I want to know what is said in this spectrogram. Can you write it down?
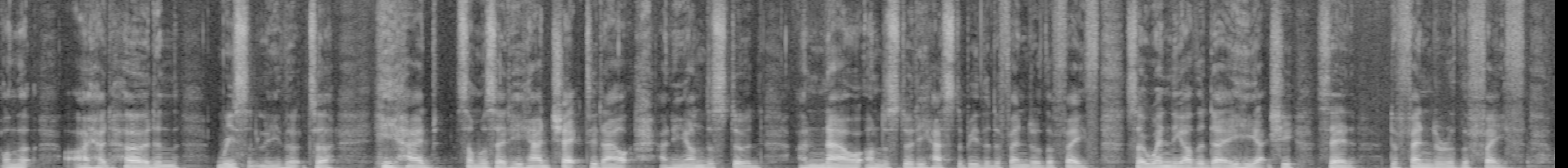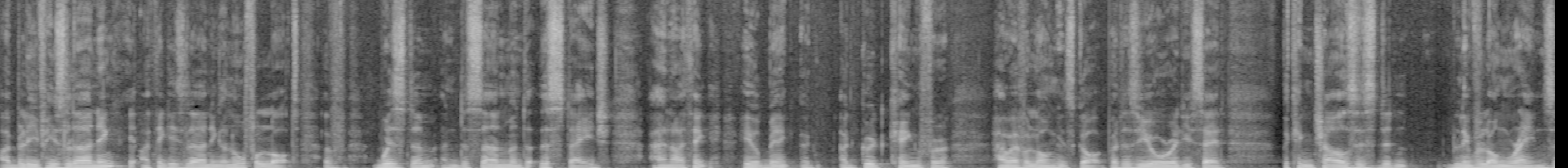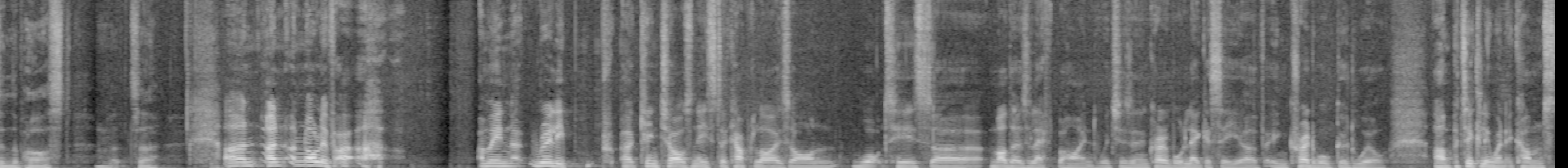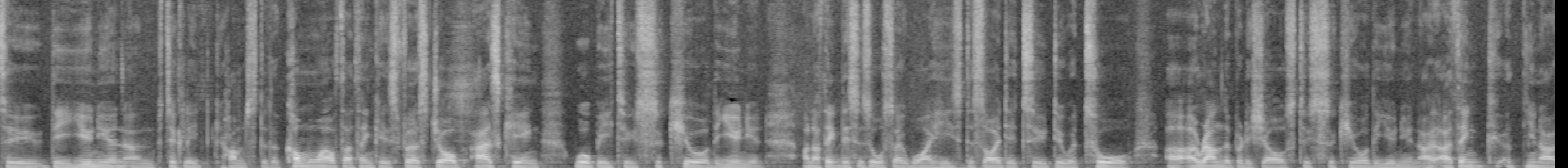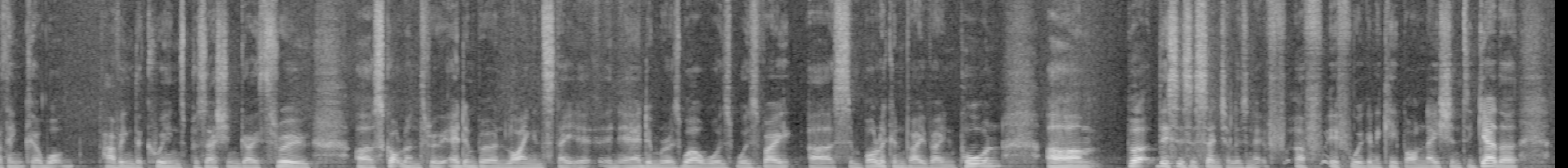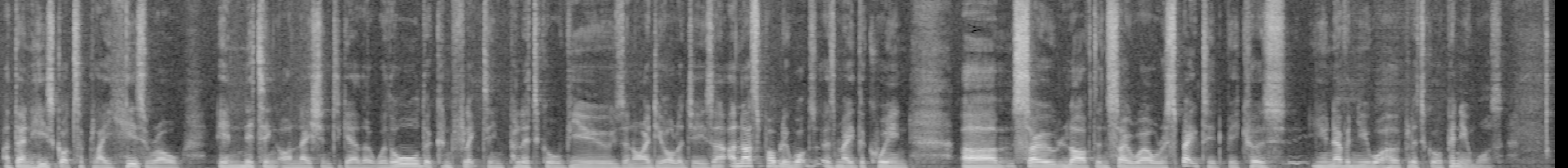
on the, I had heard in recently that uh, he had, someone said he had checked it out and he understood and now understood he has to be the defender of the faith. So when the other day he actually said, defender of the faith. I believe he's learning, I think he's learning an awful lot of wisdom and discernment at this stage, and I think he'll be a, a good king for however long it's got. But as you already said, the King Charleses didn't live long reigns in the past. Mm. But, uh, and, and, and Olive, I, I mean, really, uh, King Charles needs to capitalise on what his uh, mother has left behind, which is an incredible legacy of incredible goodwill, um, particularly when it comes to the Union and particularly comes to the Commonwealth. I think his first job as king will be to secure the Union. And I think this is also why he's decided to do a tour uh, around the British Isles to secure the Union. I, I think, you know, I think uh, what having the Queen's possession go through uh, Scotland, through Edinburgh, and lying in state in Edinburgh as well was was very uh, symbolic and very very important. Um, but this is essential, isn't it? If, if, we're going to keep our nation together, uh, then he's got to play his role in knitting our nation together with all the conflicting political views and ideologies. And that's probably what has made the Queen um, so loved and so well respected because you never knew what her political opinion was.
